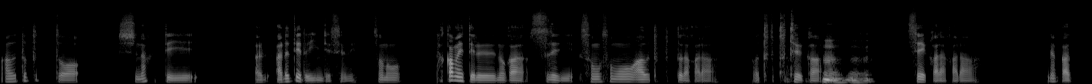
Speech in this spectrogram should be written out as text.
アウトプットしなくてある、ある程度いいんですよね。その、高めてるのがすでに、そもそもアウトプットだから、アウトプットというかう、んうん。成果だから、なんか、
